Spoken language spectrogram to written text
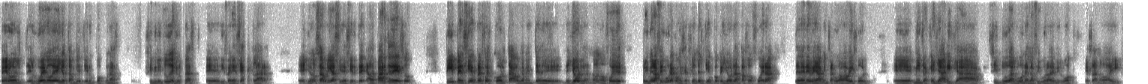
pero el, el juego de ellos también tiene un poco unas similitudes y unas eh, diferencias claras. Eh, yo no sabría si decirte, aparte de eso, Pippen siempre fue escolta, obviamente, de, de, Jordan, ¿no? No fue primera figura, con excepción del tiempo que Jordan pasó fuera de la NBA mientras jugaba béisbol, eh, mientras que Giannis ya, sin duda alguna, es la figura de Milwaukee. Esa no hay,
